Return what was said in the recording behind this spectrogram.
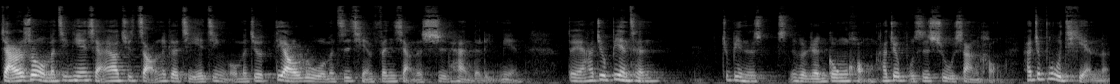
假如说我们今天想要去找那个捷径，我们就掉入我们之前分享的试探的里面。对啊，它就变成。就变成那个人工红，它就不是树上红，它就不甜了。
